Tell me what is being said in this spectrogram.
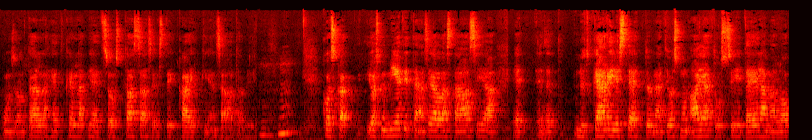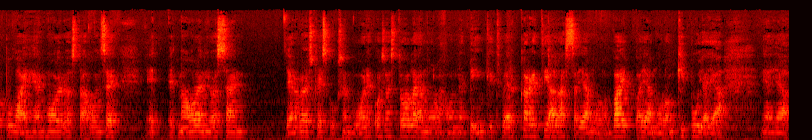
kuin se on tällä hetkellä ja että se olisi tasaisesti kaikkien saatavilla. Mm-hmm. Koska jos me mietitään sellaista asiaa, että, että nyt kärjistettynä, että jos mun ajatus siitä elämän loppuvaiheen hoidosta on se, että, että mä olen jossain terveyskeskuksen vuodeosastolla ja mulla on ne pinkit verkkarit jalassa ja mulla on vaippa ja mulla on kipuja ja, ja, ja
